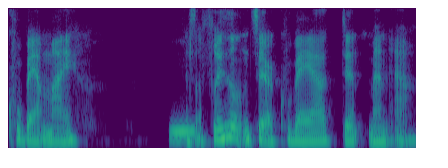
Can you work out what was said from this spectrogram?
kunne være mig Mm. Altså friheden til at kunne være den, man er.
